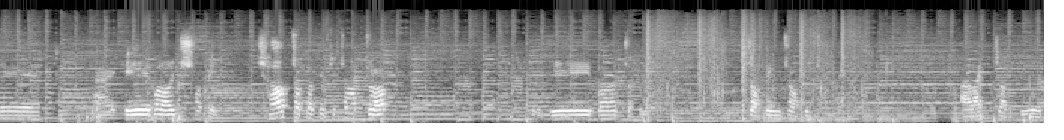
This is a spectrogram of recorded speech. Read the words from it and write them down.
There. Alright, keep on chopping. Chop, chop, chop, chop, chop, chop. Keep on chopping. Chopping, chopping, chopping. I like to chop wood.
